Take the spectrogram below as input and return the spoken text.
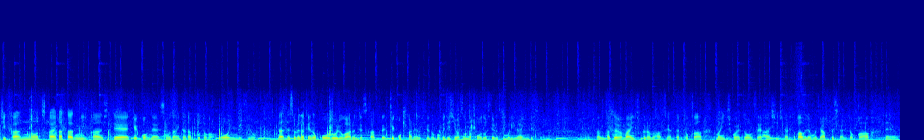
時間の使い方に関して結構ね相談いただくことが多いんですよ。なんでそれだけの行動量があるんですかって結構聞かれるんですけど僕自身はそんな行動してるつもりないんですよね。例えば毎日クラブハウスやったりとか毎日こうやって音声配信したりとか筆文字アップしたりとか、ね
